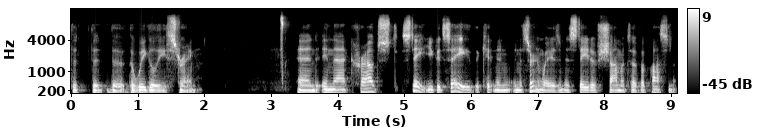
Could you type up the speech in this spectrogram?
the the the, the wiggly string. And in that crouched state you could say the kitten in, in a certain way is in a state of shamatha vipassana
